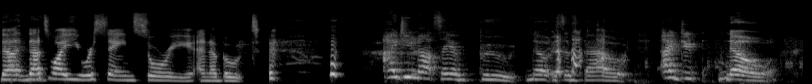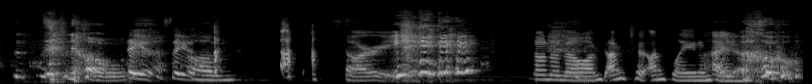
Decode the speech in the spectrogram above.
That that's why you were saying sorry and a boot. I do not say a boot. No it's about. I do no. No. Say it say it. Um sorry no no no i'm i'm t- i'm playing i'm I know.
